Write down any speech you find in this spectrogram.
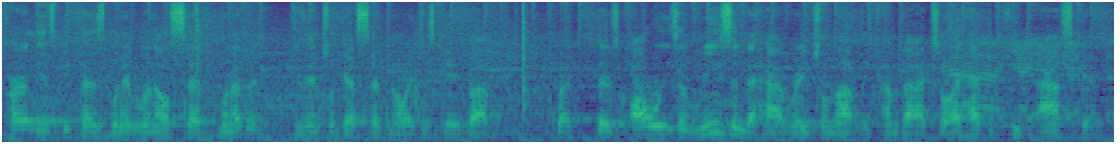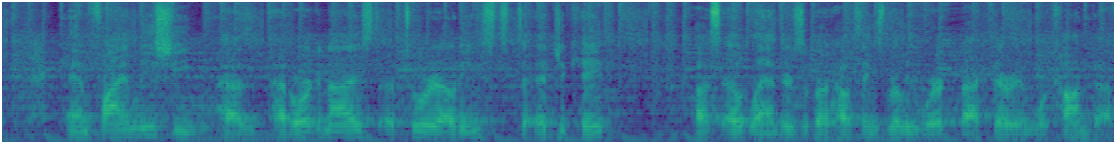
partly it's because when everyone else said, when other potential guests said no, I just gave up. But there's always a reason to have Rachel Notley come back, so I had to keep asking. And finally, she has, had organized a tour out east to educate us Outlanders about how things really work back there in Wakanda.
